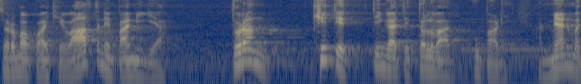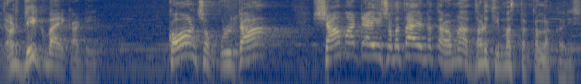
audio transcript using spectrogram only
સૌરબાપુ આખી વાતને પામી ગયા. તુરંત ખીતે ટીંગાતી તલવાર ઉપાડી અને મેનમાં અડધીક બારી કાઢી. કોણ છો કુલટા શા માટે આવ્યું છે બતાવ્યું? નતર હમણાં ધડથી મસ્ત કલક કરીશ.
